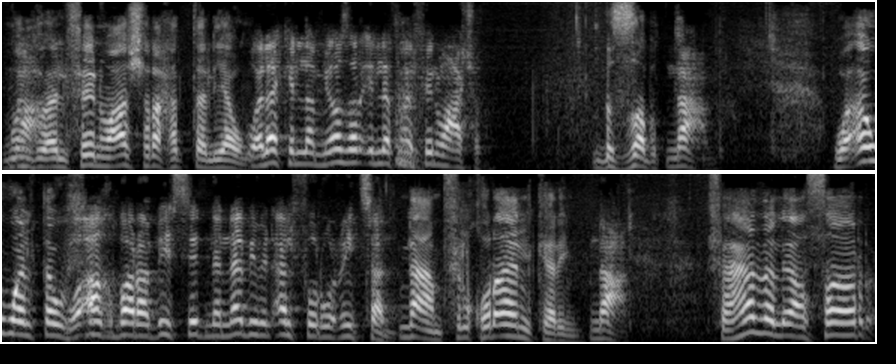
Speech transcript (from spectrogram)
منذ نعم. 2010 حتى اليوم. ولكن لم يظهر إلا في 2010 بالضبط. نعم. وأول توفيق وأخبر به سيدنا النبي من 1400 سنة. نعم في القرآن الكريم. نعم. فهذا الإعصار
